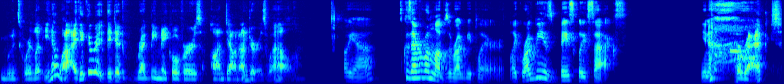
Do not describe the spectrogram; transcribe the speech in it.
moods were lit. You know what? I think they were, they did rugby makeovers on Down Under as well. Oh yeah, it's because everyone loves a rugby player. Like rugby is basically sex. You know? Correct.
